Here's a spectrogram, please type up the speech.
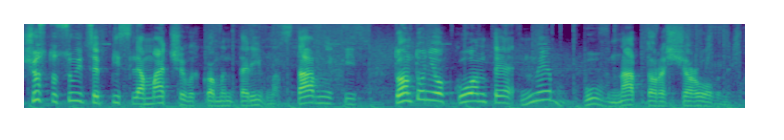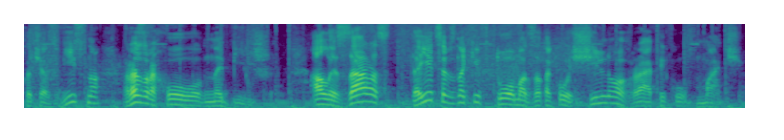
Що стосується післяматчевих коментарів наставників, то Антоніо Конте не був надто розчарований, хоча, звісно, розраховував на більше. Але зараз дається в знаки втома за такого щільного графіку матчів.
